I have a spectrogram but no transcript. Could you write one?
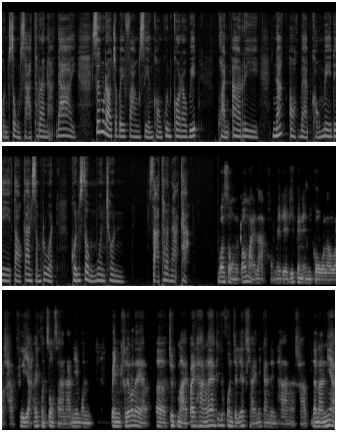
ขนส่งสาธารณะได้ ซึ่งเราจะไปฟังเสียงของคุณกรวิทย์ขวัญอารี นักออกแบบของเมเดต่อการสำรวจขนส่งมวลชน สาธารณะค่ะประสงค์หรือเป้าหมายหลักของเมเดที่เป็น end goal เราอะครับคืออยากให้ขนส่งสาธารณะนี่มันเป็นเขาเรียกว่าอะไรอะเออจุดหมายปลายทางแรกที่ทุกคนจะเลือกใช้ในการเดินทางอะครับ ดังนั้นเนี่ย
